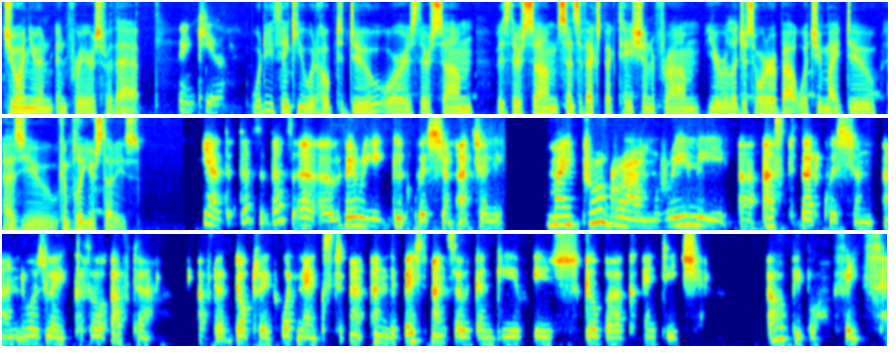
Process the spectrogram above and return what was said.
join you in, in prayers for that. Thank you. What do you think you would hope to do, or is there some is there some sense of expectation from your religious order about what you might do as you complete your studies? Yeah, that's that's a, a very good question. Actually, my program really uh, asked that question and was like, so after after doctorate, what next? Uh, and the best answer we can give is go back and teach our people faith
